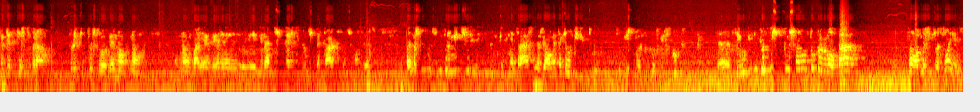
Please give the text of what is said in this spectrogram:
Eu penso que este verão, por aquilo que eu estou a ver, não, não, não vai haver eh, grandes festas, grandes espetáculos, grandes concertos. Mas, se me permites, um bocadinho atrás, realmente aquele vídeo que tu, viste no, no Facebook, uh, foi um vídeo que eu disse que estava um pouco revoltado com algumas situações.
